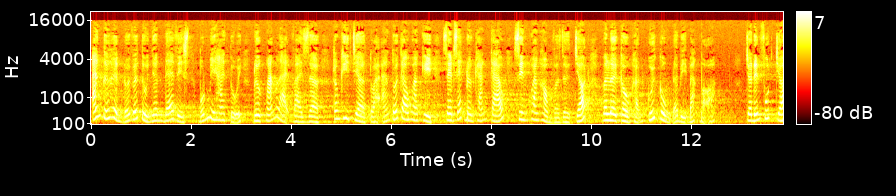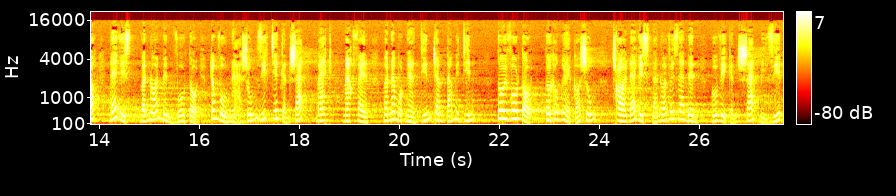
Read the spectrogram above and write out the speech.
Án tử hình đối với tù nhân Davis, 42 tuổi, được hoãn lại vài giờ trong khi chờ Tòa án tối cao Hoa Kỳ xem xét đơn kháng cáo xin khoan hồng vào giờ chót và lời cầu khẩn cuối cùng đã bị bác bỏ. Cho đến phút chót, Davis vẫn nói mình vô tội trong vụ nã súng giết chết cảnh sát Mark Markfeld vào năm 1989. Tôi vô tội, tôi không hề có súng, Troy Davis đã nói với gia đình của vị cảnh sát bị giết.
